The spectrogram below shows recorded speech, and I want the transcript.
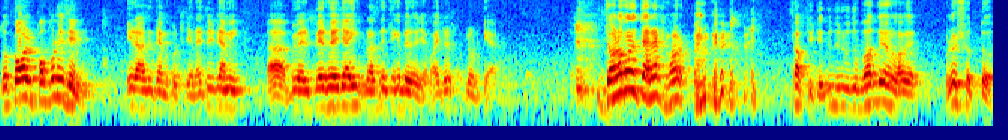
তো কল পপুলিজম এই রাজনীতি আমি করতে চাই না। এতে যদি আমি বের- হয়ে যাই, রাজনীতি থেকে বের হয়ে যাব আই ডোন্ট কেয়ার জনগণের চ্যালেঞ্জ হওয়ার সব কিছু। কিন্তু দুর্ভাগ্যজনকভাবে হলো সত্য,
